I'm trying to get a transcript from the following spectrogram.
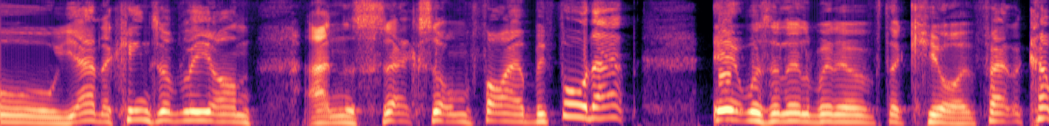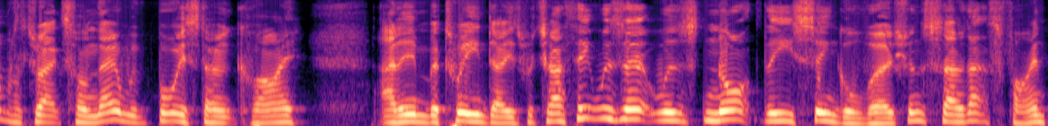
Oh, yeah, the Kings of Leon and Sex on Fire. Before that, it was a little bit of The Cure. In fact, a couple of tracks from there with Boys Don't Cry and In Between Days, which I think was uh, was not the single version, so that's fine.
